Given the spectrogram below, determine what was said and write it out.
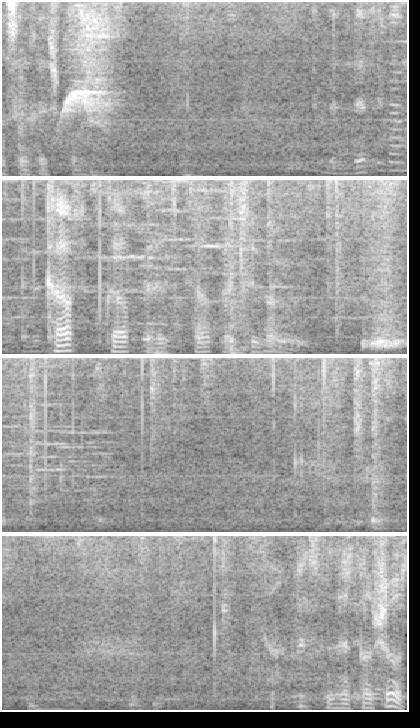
נעשה חשבון. כ"ב, כ"ב סיוון. פשוט.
